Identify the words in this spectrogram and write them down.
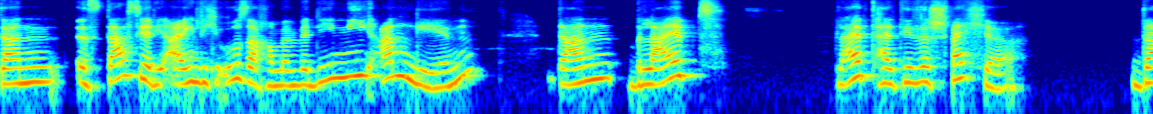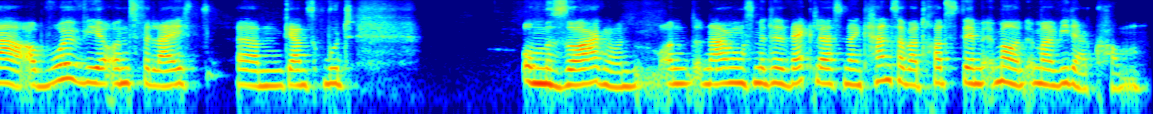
dann ist das ja die eigentliche Ursache. Und wenn wir die nie angehen, dann bleibt, bleibt halt diese Schwäche da, obwohl wir uns vielleicht ähm, ganz gut umsorgen und, und Nahrungsmittel weglassen, dann kann es aber trotzdem immer und immer wieder kommen.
